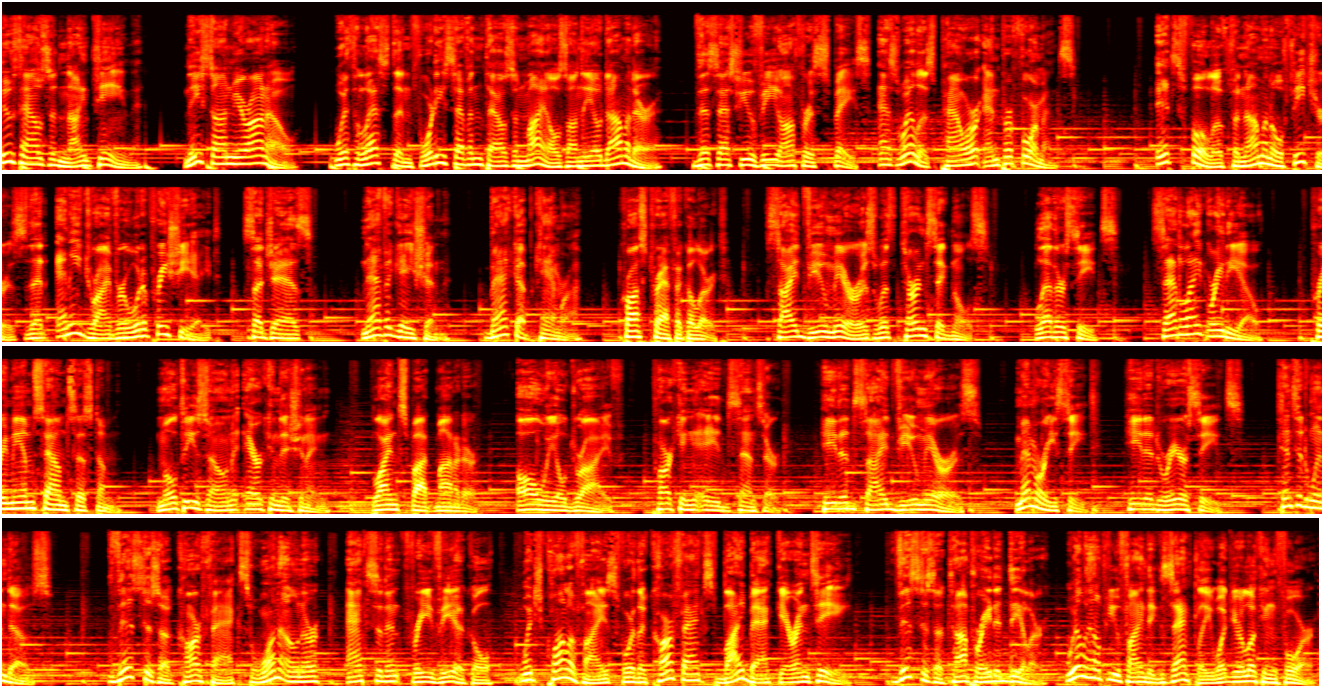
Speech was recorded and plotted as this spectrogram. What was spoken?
2019 Nissan Murano with less than 47,000 miles on the odometer. This SUV offers space as well as power and performance. It's full of phenomenal features that any driver would appreciate, such as navigation, backup camera, cross-traffic alert, side view mirrors with turn signals, leather seats, satellite radio, premium sound system, multi-zone air conditioning, blind spot monitor, all-wheel drive, parking aid sensor, heated side view mirrors, memory seat, heated rear seats, tinted windows. This is a Carfax one-owner, accident-free vehicle which qualifies for the Carfax buyback guarantee. This is a top-rated dealer. We'll help you find exactly what you're looking for.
